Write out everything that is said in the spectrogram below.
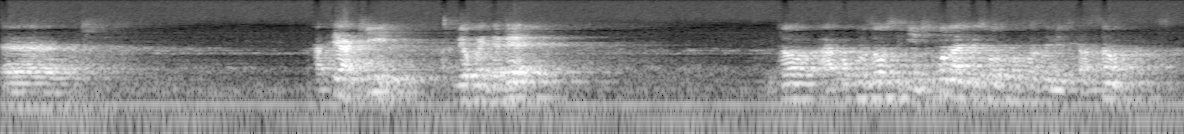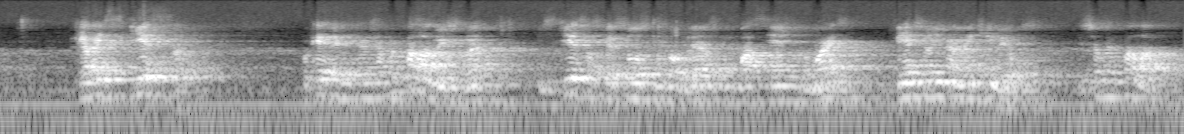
é, até aqui, deu para entender? Então, a conclusão é o seguinte: quando as pessoas vão fazer meditação, que ela esqueça, porque já foi falado isso, né? Esqueça as pessoas com problemas, com pacientes e tudo mais, pense unicamente em Deus. Isso foi falado.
